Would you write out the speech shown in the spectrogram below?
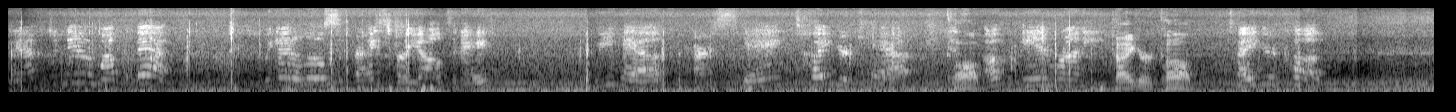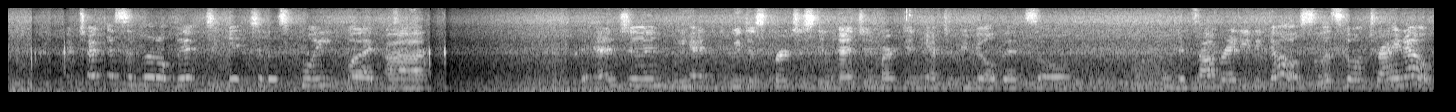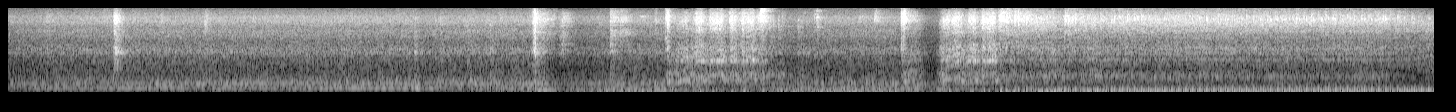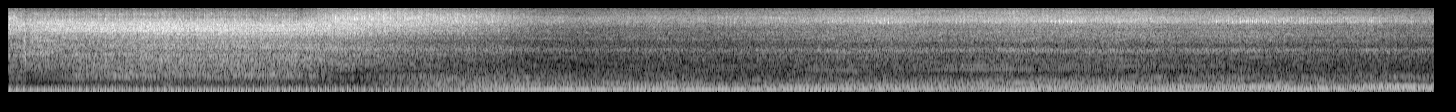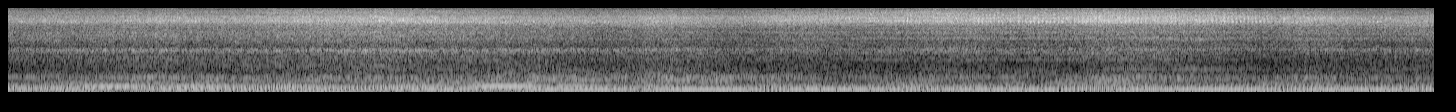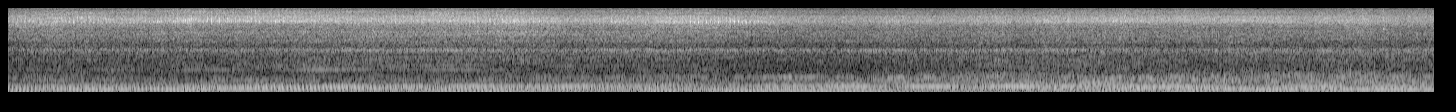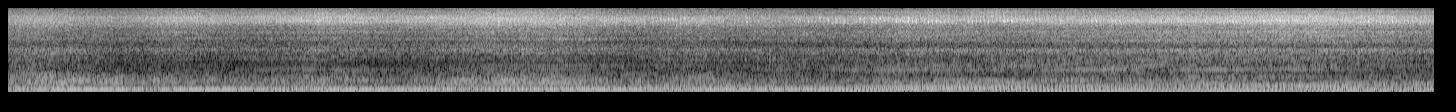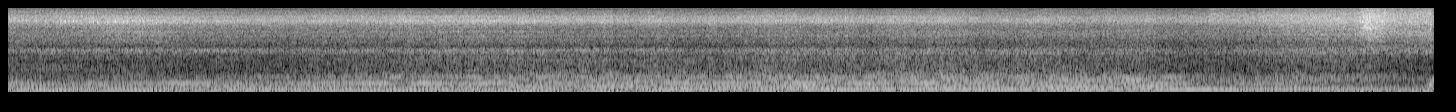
Good afternoon. Welcome back. We got a little surprise for y'all today. We have our Scag Tiger Cat is Cub. up and running. Tiger Cub. Tiger Cub. It took us a little bit to get to this point, but uh, the engine we had we just purchased an engine. Mark didn't have to rebuild it, so uh, it's all ready to go. So let's go and try it out.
